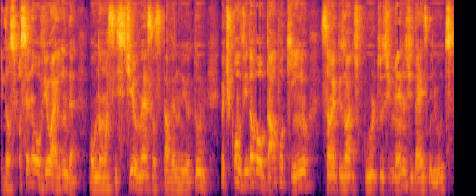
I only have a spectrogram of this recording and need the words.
Então, se você não ouviu ainda ou não assistiu, né, se você está vendo no YouTube, eu te convido a voltar um pouquinho. São episódios curtos, de menos de 10 minutos.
